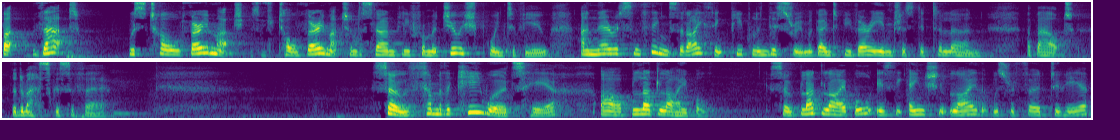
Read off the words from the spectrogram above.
but that was told very much told very much understandably from a Jewish point of view, and there are some things that I think people in this room are going to be very interested to learn about the Damascus affair. So, some of the key words here are blood libel. So, blood libel is the ancient lie that was referred to here,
